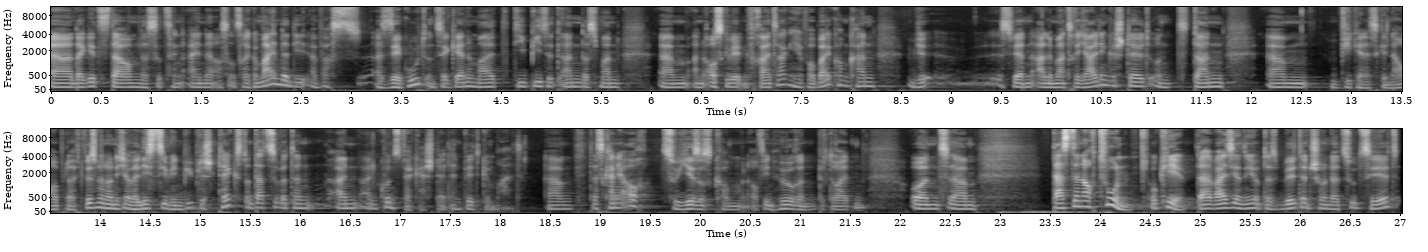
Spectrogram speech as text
äh, da geht es darum, dass sozusagen eine aus unserer Gemeinde, die einfach also sehr gut und sehr gerne malt, die bietet an, dass man ähm, an ausgewählten Freitagen hier vorbeikommen kann. Wir, es werden alle Materialien gestellt und dann, ähm, wie das genau abläuft, wissen wir noch nicht, aber liest sie wie einen biblischen Text und dazu wird dann ein, ein Kunstwerk erstellt, ein Bild gemalt. Ähm, das kann ja auch zu Jesus kommen und auf ihn hören bedeuten. Und ähm, das dann auch tun. Okay, da weiß ich jetzt nicht, ob das Bild dann schon dazu zählt,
